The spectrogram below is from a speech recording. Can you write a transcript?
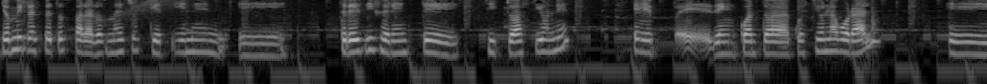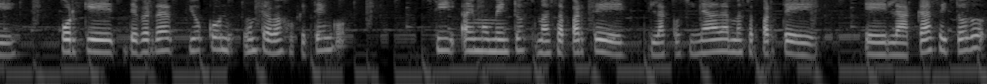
Yo mis respetos para los maestros que tienen eh, tres diferentes situaciones eh, eh, en cuanto a cuestión laboral, porque de verdad yo con un trabajo que tengo, sí hay momentos más aparte la cocinada, más aparte la casa y todo,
